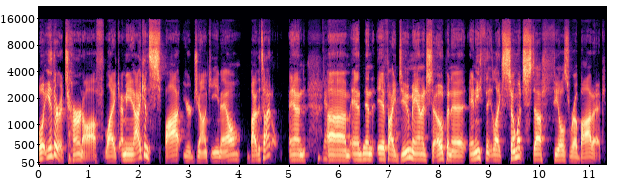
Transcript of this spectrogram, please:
well, either a turnoff, like, I mean, I can spot your junk email by the title. And yeah. um, and then if I do manage to open it, anything like so much stuff feels robotic.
